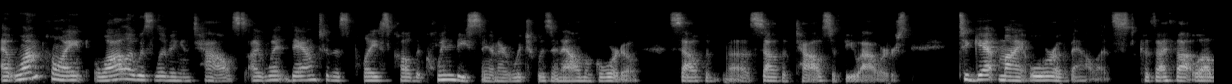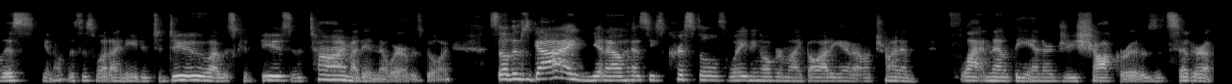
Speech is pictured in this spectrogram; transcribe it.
At one point, while I was living in Taos, I went down to this place called the Quinby Center, which was in Alamogordo, south of uh, south of Taos, a few hours, to get my aura balanced because I thought, well, this, you know, this is what I needed to do. I was confused at the time. I didn't know where I was going. So this guy, you know, has these crystals waving over my body, and I'm trying to flatten out the energy, chakras, etc.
